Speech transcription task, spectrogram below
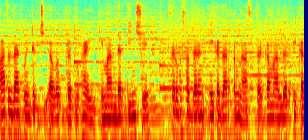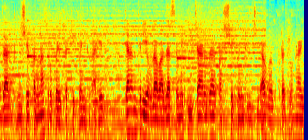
पाच हजार क्विंटलची आवक प्रतुहाळी किमान दर तीनशे सर्वसाधारण एक हजार पन्नास तर कमाल दर एक हजार तीनशे पन्नास रुपये प्रति क्विंटल आहेत. त्यानंतर येवला बाजार समिती चार हजार पाचशे क्विंटलची आवक प्रतुहाळी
